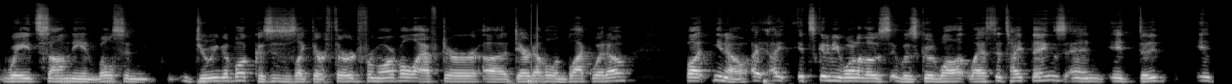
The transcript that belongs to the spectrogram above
Waid, Samnee, and Wilson doing a book because this is like their third for Marvel after uh, Daredevil and Black Widow. But you know, I, I, it's going to be one of those "it was good while it lasted" type things, and it did it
